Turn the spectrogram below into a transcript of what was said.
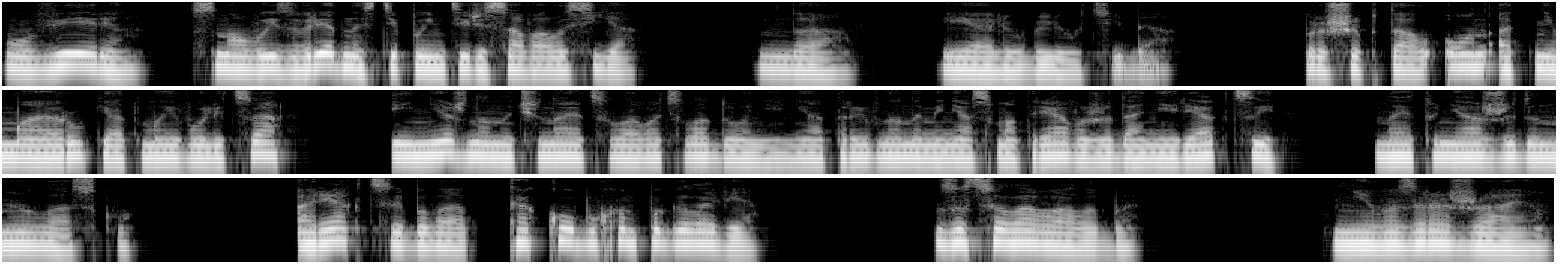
«Уверен», — снова из вредности поинтересовалась я. «Да, я люблю тебя», — прошептал он, отнимая руки от моего лица и нежно начиная целовать ладони, неотрывно на меня смотря в ожидании реакции на эту неожиданную ласку. А реакция была как обухом по голове. Зацеловала бы. Не возражаю.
